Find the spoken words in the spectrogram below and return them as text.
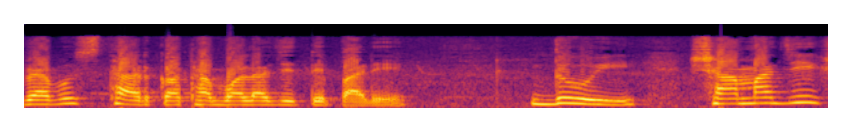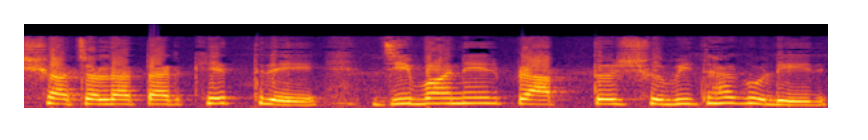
ব্যবস্থার কথা বলা যেতে পারে। দুই, সামাজিক সচলতার ক্ষেত্রে জীবনের প্রাপ্ত সুবিধাগুলির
